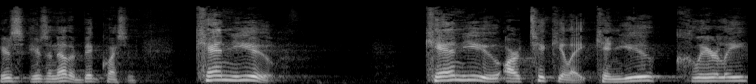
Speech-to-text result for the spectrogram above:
Here's, here's another big question. Can you, can you articulate, can you clearly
